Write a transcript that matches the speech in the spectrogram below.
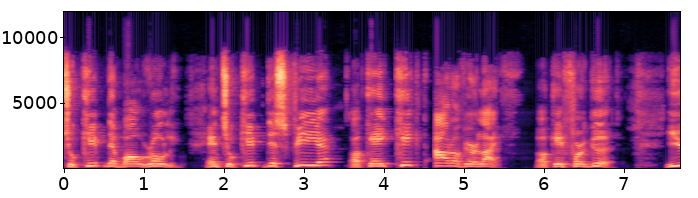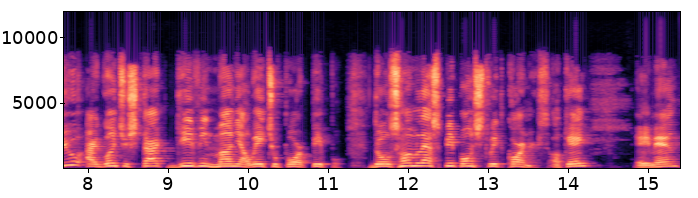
to keep the ball rolling and to keep this fear, okay, kicked out of your life, okay, for good. You are going to start giving money away to poor people, those homeless people on street corners, okay? Amen.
